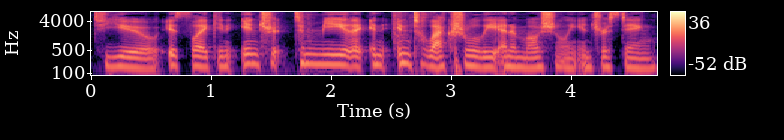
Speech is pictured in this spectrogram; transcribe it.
to you is like an interest to me like an intellectually and emotionally interesting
